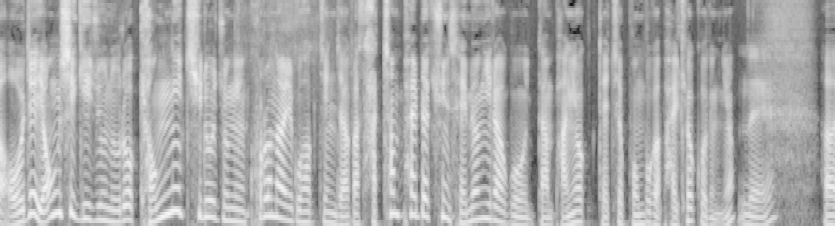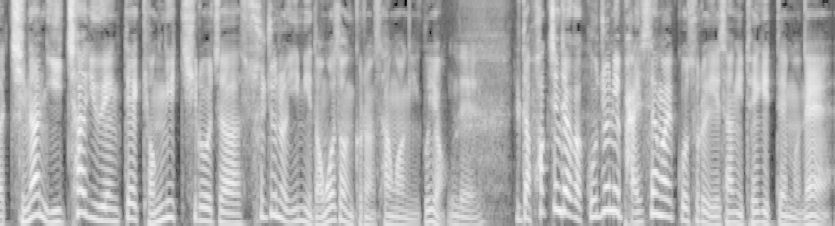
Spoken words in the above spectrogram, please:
그러니까 어제 0시 기준으로 격리 치료 중인 코로나19 확진자가 4,853명이라고 일단 방역대책본부가 밝혔거든요. 네. 어, 지난 2차 유행 때 격리 치료자 수준을 이미 넘어선 그런 상황이고요. 네. 일단 확진자가 꾸준히 발생할 것으로 예상이 되기 때문에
